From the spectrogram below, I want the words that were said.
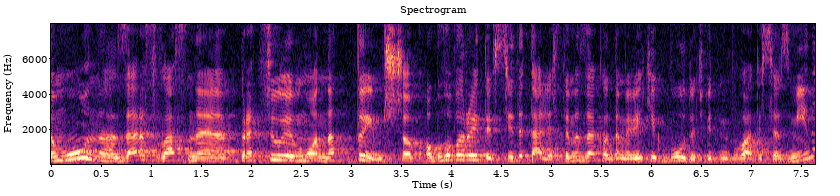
Тому е, зараз власне працюємо над тим, щоб обговорити всі деталі з тими закладами, в яких будуть відбуватися зміни,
